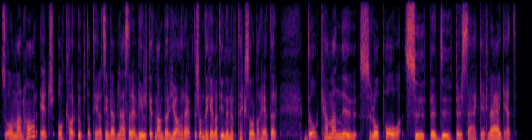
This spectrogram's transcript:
Så om man har Edge och har uppdaterat sin webbläsare, vilket man bör göra eftersom det hela tiden upptäcks sårbarheter, då kan man nu slå på superduper säkert läget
